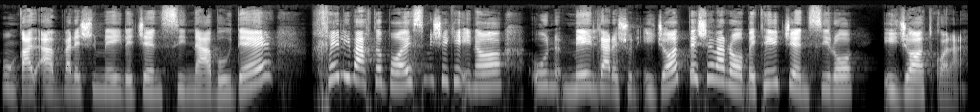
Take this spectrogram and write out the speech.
اونقدر اولش میل جنسی نبوده خیلی وقتا باعث میشه که اینا اون میل درشون ایجاد بشه و رابطه جنسی رو ایجاد کنن.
